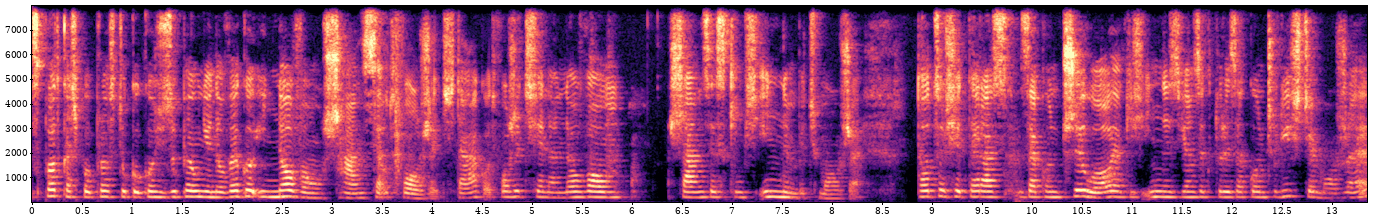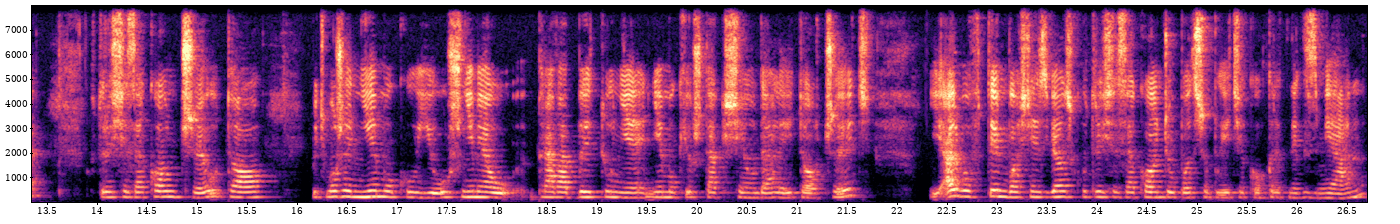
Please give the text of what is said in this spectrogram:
spotkać po prostu kogoś zupełnie nowego i nową szansę otworzyć, tak? Otworzyć się na nową szansę z kimś innym być może. To, co się teraz zakończyło, jakiś inny związek, który zakończyliście może, który się zakończył, to być może nie mógł już, nie miał prawa bytu, nie, nie mógł już tak się dalej toczyć. I albo w tym właśnie związku, który się zakończył, potrzebujecie konkretnych zmian,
